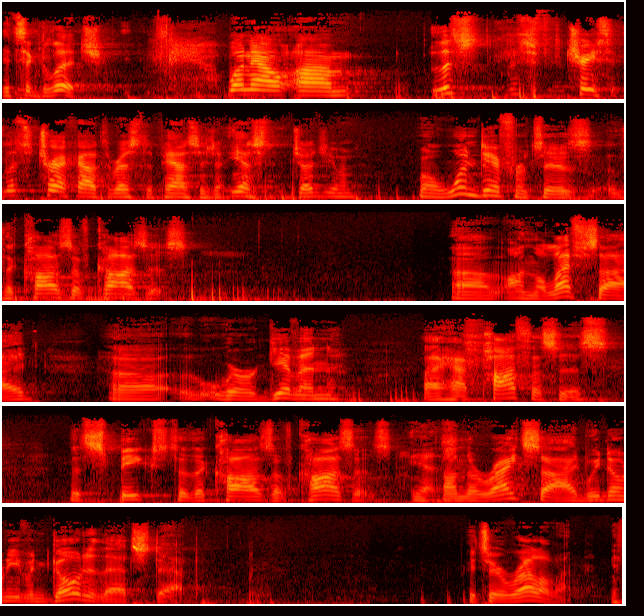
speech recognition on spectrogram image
It's a glitch. Well, now um, let's let's trace it. Let's track out the rest of the passage. Yes, Judge, you want? Well, one difference is the cause of causes. Uh, on the left side, uh, we're given a hypothesis that speaks to the cause of causes. Yes. On the right side, we don't even go to that step. It's irrelevant. It,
